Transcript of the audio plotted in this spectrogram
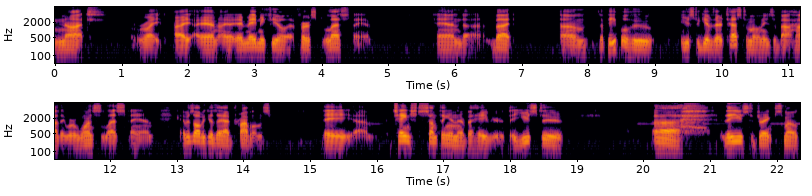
not right. I and I, it made me feel at first less than. And uh, but um, the people who used to give their testimonies about how they were once less than, it was all because they had problems. They um, changed something in their behavior. They used to uh, they used to drink, smoke,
